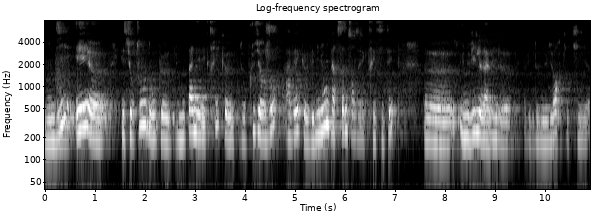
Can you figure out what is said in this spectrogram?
l'ont dit, et, et, surtout donc une panne électrique de plusieurs jours avec des millions de personnes sans électricité. Euh, une ville, la ville, de New York, qui, euh,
